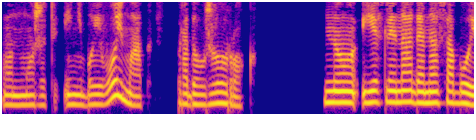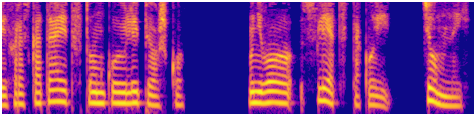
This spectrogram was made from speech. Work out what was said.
Он, может, и не боевой маг, — продолжил Рок. Но, если надо, нас обоих раскатает в тонкую лепешку. У него след такой темный.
